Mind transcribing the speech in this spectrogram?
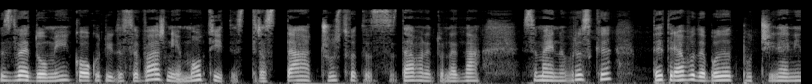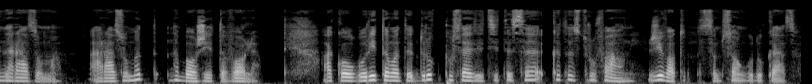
С две думи, колкото и да са важни емоциите, страстта, чувствата за създаването на една семейна връзка, те трябва да бъдат подчинени на разума, а разумът на Божията воля. Ако алгоритъмът е друг, последиците са катастрофални. Животът на Самсон го доказва.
